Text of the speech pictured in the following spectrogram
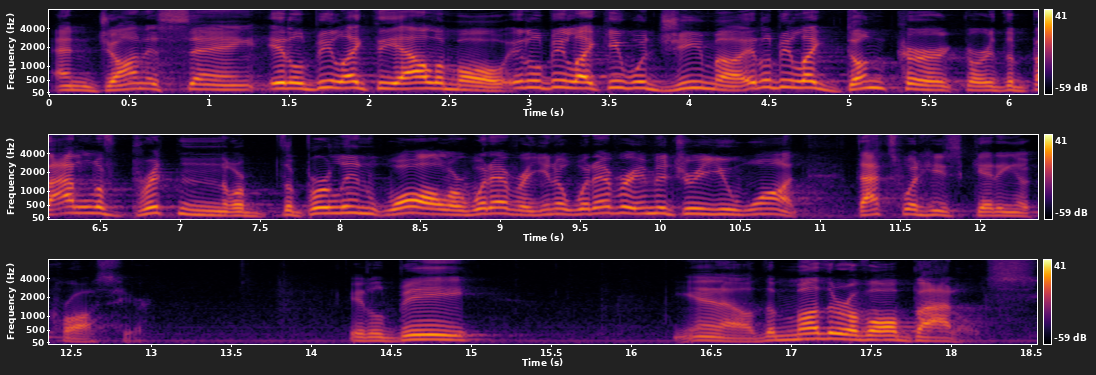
And John is saying, it'll be like the Alamo, it'll be like Iwo Jima, it'll be like Dunkirk or the Battle of Britain or the Berlin Wall or whatever, you know, whatever imagery you want. That's what he's getting across here. It'll be you know, the mother of all battles.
